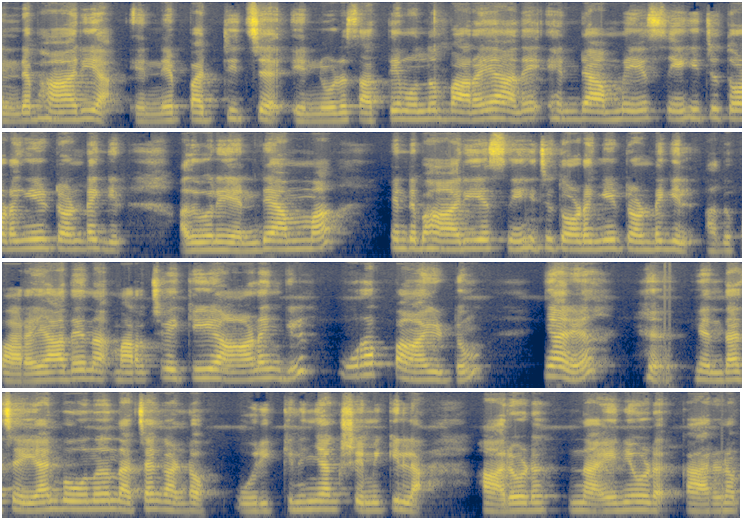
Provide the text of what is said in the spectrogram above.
എന്റെ ഭാര്യ എന്നെ പറ്റിച്ച് എന്നോട് സത്യമൊന്നും പറയാതെ എന്റെ അമ്മയെ സ്നേഹിച്ചു തുടങ്ങിയിട്ടുണ്ടെങ്കിൽ അതുപോലെ എന്റെ അമ്മ എന്റെ ഭാര്യയെ സ്നേഹിച്ചു തുടങ്ങിയിട്ടുണ്ടെങ്കിൽ അത് പറയാതെ മറച്ചു വെക്കുകയാണെങ്കിൽ ഉറപ്പായിട്ടും ഞാൻ എന്താ ചെയ്യാൻ പോകുന്നതെന്ന് അച്ഛൻ കണ്ടോ? ഒരിക്കലും ഞാൻ ക്ഷമിക്കില്ല. ആരോട്? നയനയോട്. കാരണം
